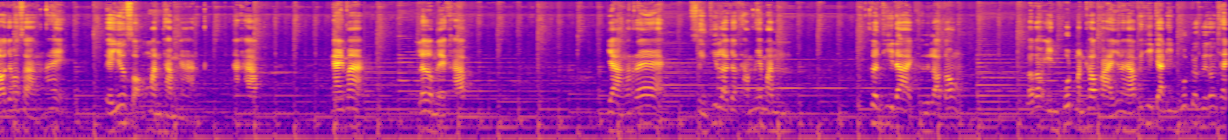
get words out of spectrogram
เราจะมาสั่งให้ player 2มันทำงานนะครับ ง่ายมากเริ่มเลยครับ อย่างแรกสิ่งที่เราจะทำให้มันเคลื่อนที่ได้คือเราต้องเราต้อง input มันเข้าไปใช่ไหมครับ วิธีการ input ก็คือต้องใช้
